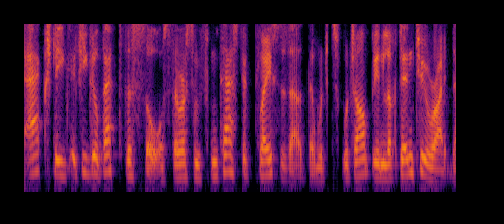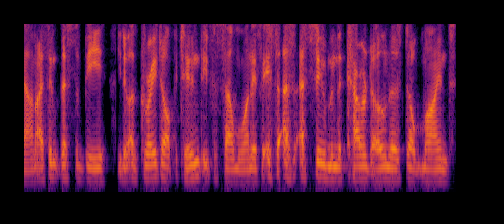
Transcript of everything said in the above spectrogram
Actually, if you go back to the source, there are some fantastic places out there which, which aren't being looked into right now. And I think this would be you know a great opportunity for someone if, if assuming the current owners don't mind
